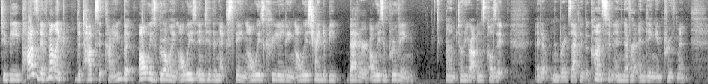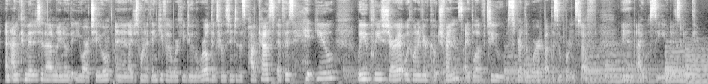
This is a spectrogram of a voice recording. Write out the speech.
to be positive, not like the toxic kind, but always growing, always into the next thing, always creating, always trying to be better, always improving. Um, Tony Robbins calls it, I don't remember exactly, but constant and never ending improvement. And I'm committed to that, and I know that you are too. And I just want to thank you for the work you do in the world. Thanks for listening to this podcast. If this hit you, will you please share it with one of your coach friends? I'd love to spread the word about this important stuff. And I will see you next week.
